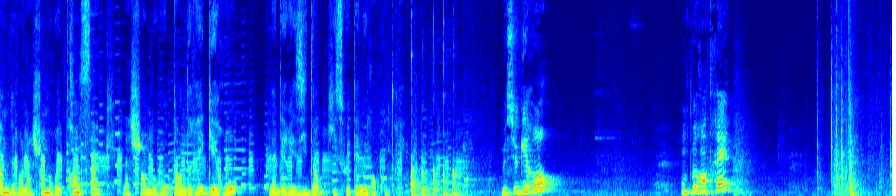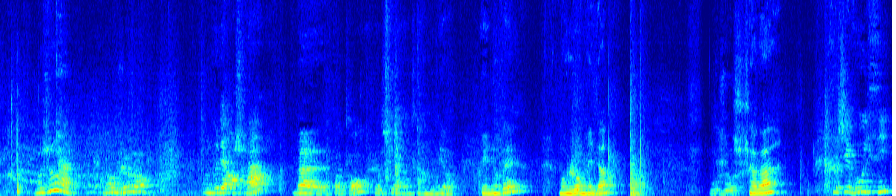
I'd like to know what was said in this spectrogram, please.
Sommes devant la chambre 35, la chambre d'André Guéraud, l'un des résidents qui souhaitait nous rencontrer. Monsieur Guéraud? On peut rentrer? Bonjour. Bonjour. On ne vous dérange pas? Ben, pas trop. Je suis en train de lire les nouvelles. Bonjour, mesdames. Bonjour. Ça va? C'est chez vous ici?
